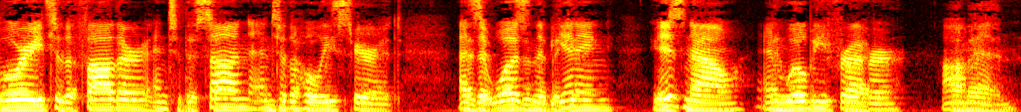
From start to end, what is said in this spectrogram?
Glory to the Father, and to the Son, and to the Holy Spirit as it was in the beginning, is now, and will be forever. Amen.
